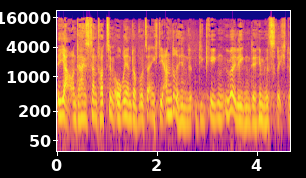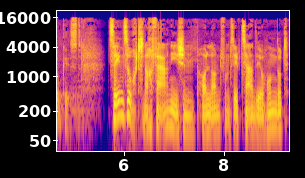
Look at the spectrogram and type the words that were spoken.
Ja, und da ist dann trotzdem Orient, obwohl es eigentlich die andere, die gegenüberliegende Himmelsrichtung ist. Sehnsucht nach Ferne ist im Holland vom 17. Jahrhundert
